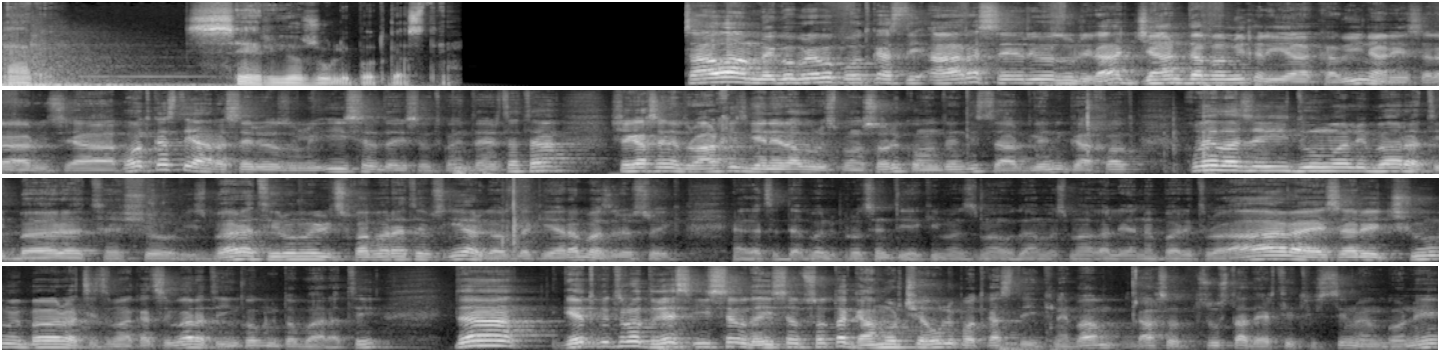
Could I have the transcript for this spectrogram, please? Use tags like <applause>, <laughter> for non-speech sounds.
არა სერიოზული პოდკასტი სალამ მეგობრებო პოდკასტი არა სერიოზული რა. ჯანდაბა მიყრია აქ ვინ არის ეს რა არ ვიცი. პოდკასტი არა სერიოზული ისევ და ისევ თქვენთან ერთად შეგახსენებთ რომ არხის გენერალური სპონსორი კონტენტის წარდგენი გახლავთ ყველაზე იდუმალი ბარათი ბარათა შორის. ბარათი რომელიც სხვა ბარათებს კი არ გავს და კი არ აბაზრებს რომ იქ რაღაცა დაბალი პროცენტი აქვს იმას მაო და ამას მაღალი ანაბარი თუ რა. არა ეს არის ჩუმი ბარათი ძმაკაცი ბარათი ინკოგნიტო ბარათი და გეტყვით რომ დღეს ისევ და ისევ ცოტა გამორჩეული პოდკასტი იქნება. გახსოვთ ზუსტად ერთი თვის წინ მე მგონი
